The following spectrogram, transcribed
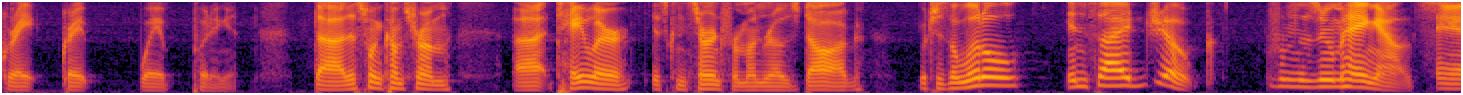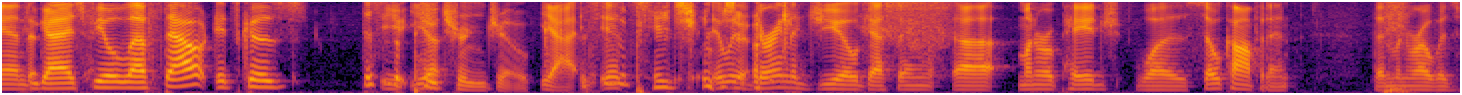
Great, great way of putting it. Uh, this one comes from uh, Taylor is concerned for Monroe's dog, which is a little inside joke from the Zoom Hangouts. And- if you guys feel left out, it's because this is a yeah. patron joke. Yeah, this is a patron It was joke. during the geo guessing. Uh, Monroe Page was so confident that Monroe was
